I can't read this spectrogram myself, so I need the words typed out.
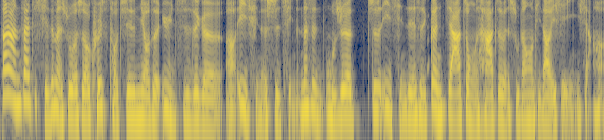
当然，在写这本书的时候，Crystal 其实没有这预知这个呃疫情的事情的，但是我觉得就是疫情这件事更加。重了他这本书当中提到一些影响哈，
